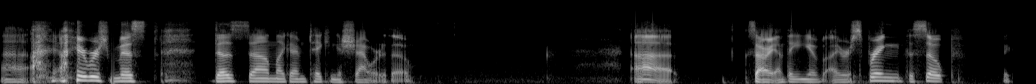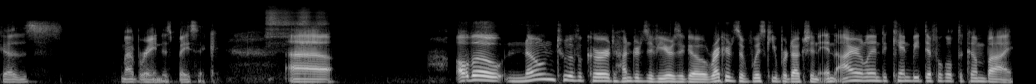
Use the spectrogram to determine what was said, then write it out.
Uh, Irish Mist does sound like I'm taking a shower, though. Uh, sorry, I'm thinking of Irish Spring, the soap, because my brain is basic. Uh, although known to have occurred hundreds of years ago, records of whiskey production in Ireland can be difficult to come by,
